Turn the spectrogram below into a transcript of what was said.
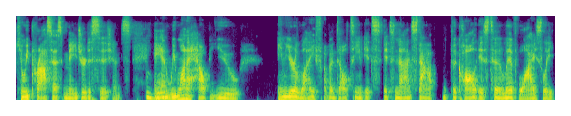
can we process major decisions? Mm-hmm. And we want to help you in your life of adulting it's it's nonstop the call is to live wisely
